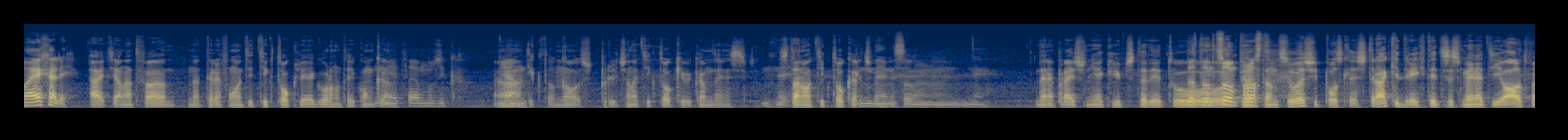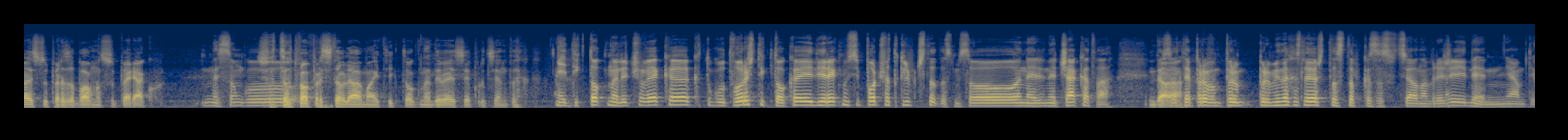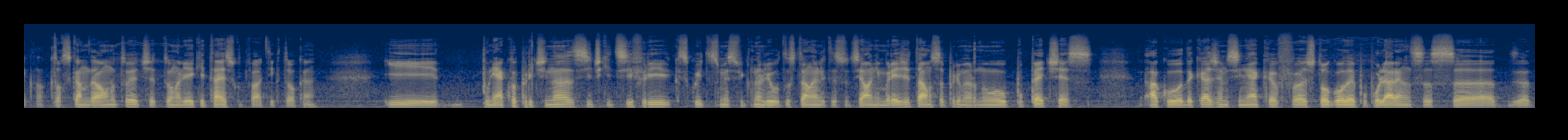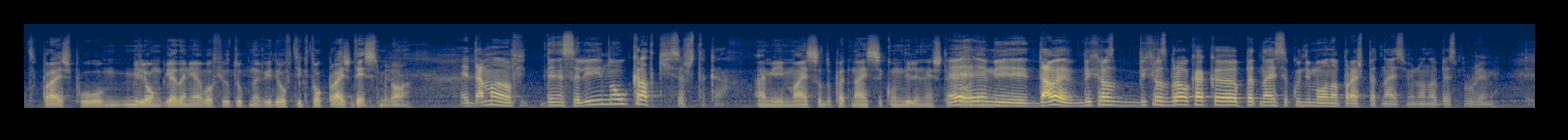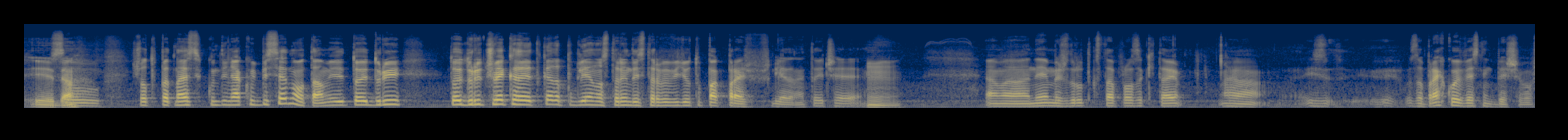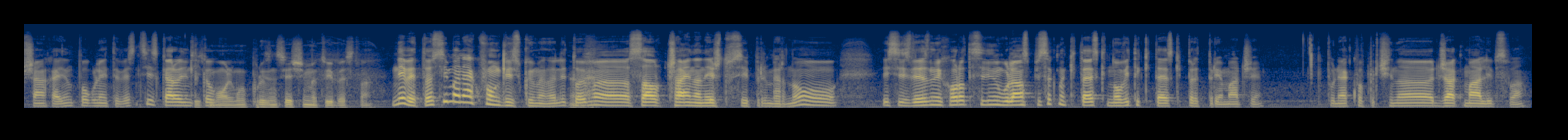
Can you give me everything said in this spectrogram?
Започваме. Поехали. А, тя на това, на телефона ти TikTok ли е горната иконка? Не, това е музика. А, Нямам TikTok. Но ще прилича на TikTok и викам да не си Не. станал тиктокър, Не, не съм... Не. Да не правиш ние клипчета, дето Да танцувам просто. танцуваш и после штрак и дрехите ти се сменят и о, това е супер забавно, супер яко. Не съм го... Защото това представлява май TikTok на 90%. Е, TikTok, нали, човека, като го отвориш TikTok и директно си почват клипчетата. Смисъл, не, не чака това. Смисъл, Да. те пре, пре, преминаха следващата стъпка за социална мрежа и не, нямам TikTok. То скандалното е, че то нали е китайско това TikTok и по някаква причина всички цифри, с които сме свикнали от останалите социални мрежи, там са примерно по 5-6. Ако да кажем си някакъв, що годе е популярен с да правиш по милион гледания в YouTube на видео, в TikTok правиш 10 милиона. Е, да, ма, те не са ли много кратки също така? Ами май са до 15 секунди или нещо. Е, да. е, ми, да, бе, бих, раз, бих разбрал как а, 15 секунди мога да направиш 15 милиона без проблеми. Е, да. Смисъл, Защото 15 секунди някой би седнал там и той дори, той дори човека е така да погледне на страни да изтърве видеото, пак правиш гледане. Тъй, че... М. Ама не, между другото, става въпрос за Китай, а, из... забравих кой вестник беше в Шанхай, един от по-големите вестници, изкарал един Ти такъв... моля му произнесеш името и без това? Не бе, той си има някакво английско име, нали? Той има South China нещо си, примерно. И са излезнали хората с един голям списък на китайски, новите китайски предприемачи. По някаква причина Джак Ма липсва.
